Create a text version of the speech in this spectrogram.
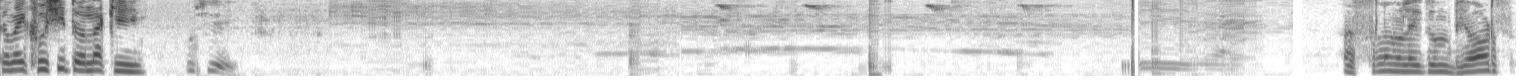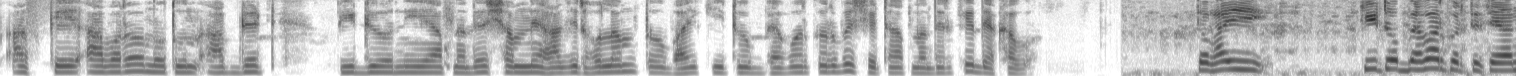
তো ভাই খুশি তো নাকি? খুশি। আসসালামু আলাইকুম ভিউয়ার্স আজকে আবারও নতুন আপডেট ভিডিও নিয়ে আপনাদের সামনে হাজির হলাম। তো ভাই কি টোপ ব্যবহার করবে সেটা আপনাদেরকে দেখাবো। তো ভাই কি টোপ ব্যবহার করতেছেন?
